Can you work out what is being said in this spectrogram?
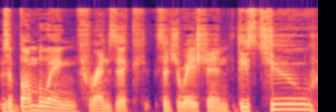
It was a bumbling forensic situation. These two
